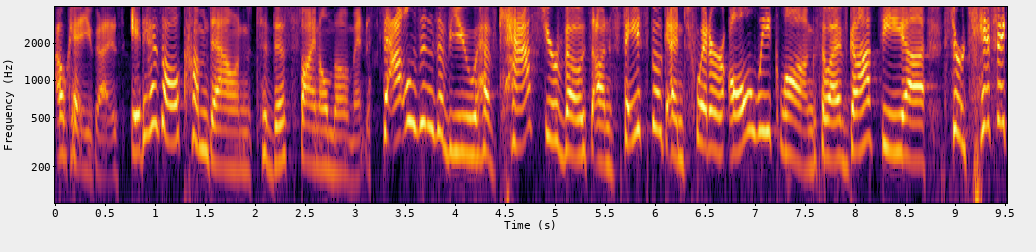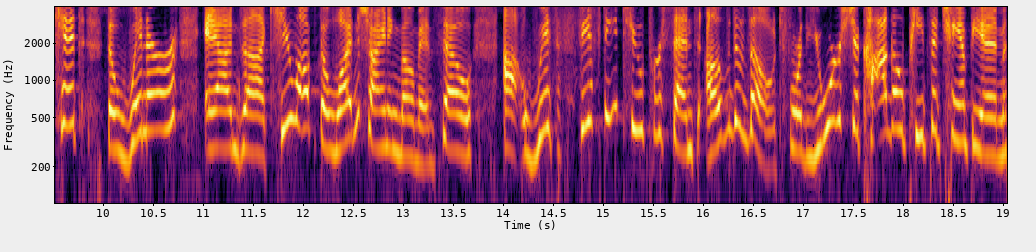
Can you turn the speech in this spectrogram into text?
Okay, you guys, it has all come down to this final moment. Thousands of you have cast your votes on Facebook and Twitter all week long. So I've got the uh, certificate, the winner, and uh, cue up the one shining moment. So, uh, with 52% of the vote for your Chicago Pizza Champion,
